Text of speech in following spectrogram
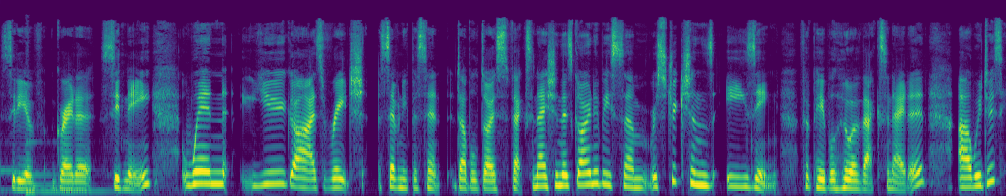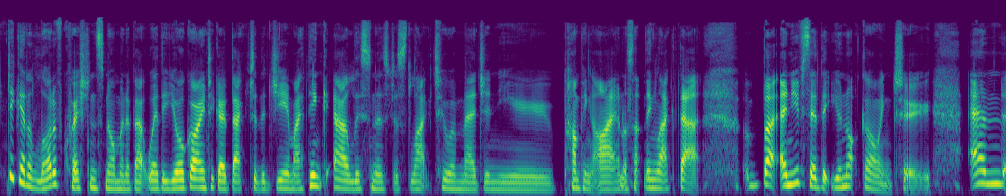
city of Greater Sydney, when you guys reach 70% double dose vaccination, there's going to be some restrictions easing for people who are vaccinated. Uh, we do seem to get a lot of questions, Norman, about whether you're going to go back to the gym. I think our listeners just like to imagine you pumping iron or something like that. But and you've said that you're not going to. And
